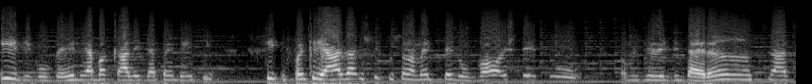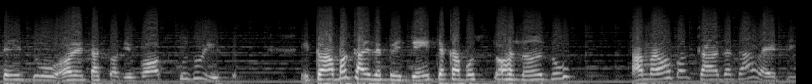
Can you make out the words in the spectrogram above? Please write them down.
e de governo, e a bancada independente se, foi criada institucionalmente tendo voz, tendo, vamos dizer, liderança, tendo orientação de votos, tudo isso. Então a bancada independente acabou se tornando a maior bancada da LEP.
